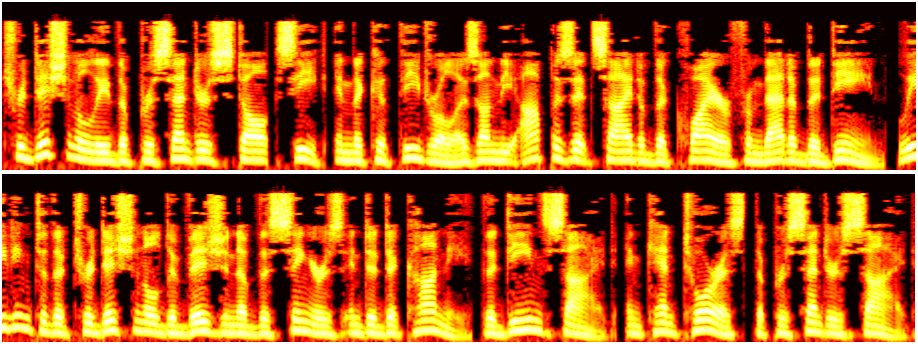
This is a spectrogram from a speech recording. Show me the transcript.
Traditionally the precentor's stall seat in the cathedral is on the opposite side of the choir from that of the dean, leading to the traditional division of the singers into decani the dean's side and cantoris the precentor's side.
